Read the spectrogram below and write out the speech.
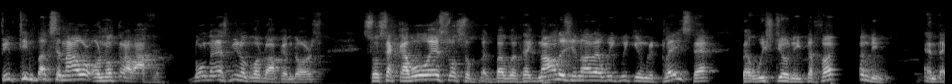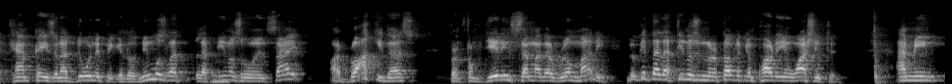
15 bucks an hour or no trabajo. Don't ask me to go knocking doors. So se acabó eso. So, but, but with technology and all that, we, we can replace that, but we still need the funding. And the campaigns are not doing it because los mismos Latinos who are inside are blocking us from, from getting some of the real money. Look at the Latinos in the Republican Party in Washington. I mean,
